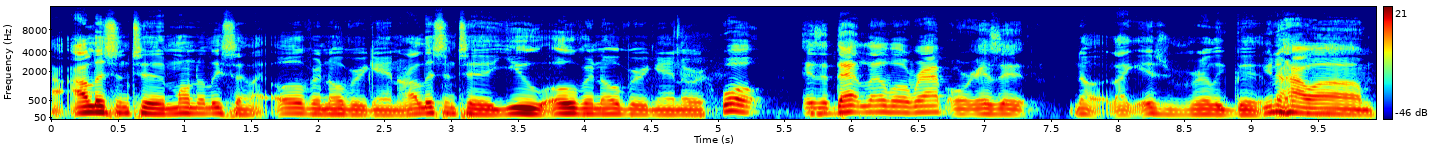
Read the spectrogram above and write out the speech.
I- I listen to Mona Lisa like over and over again, or I listen to you over and over again, or well, is it that level of rap or is it? no, like it's really good. You know how um,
